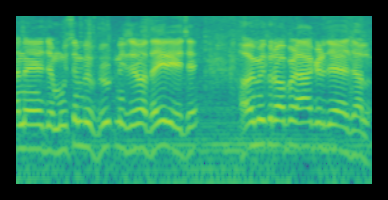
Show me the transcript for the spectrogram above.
અને જે મોસંબી ફ્રૂટની સેવા થઈ રહી છે. હવે મિત્રો આપણે આગળ જઈએ, ચાલો.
